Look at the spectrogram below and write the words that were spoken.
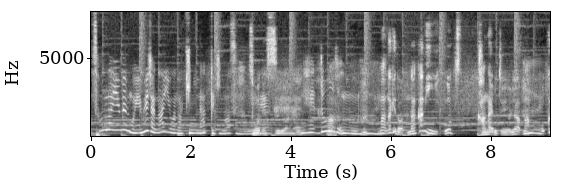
そんな夢も夢じゃないような気になってきますよね。そうですよね。ね、どうぞ。うん。まあ、だけど、中身を考えるというよりは、まあ、僕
